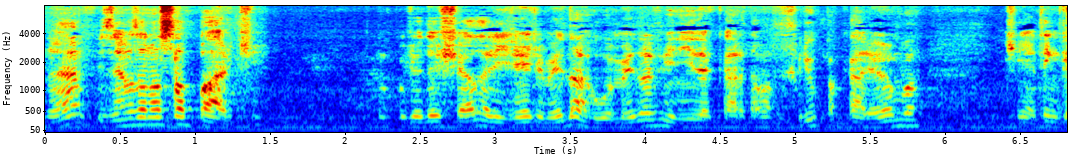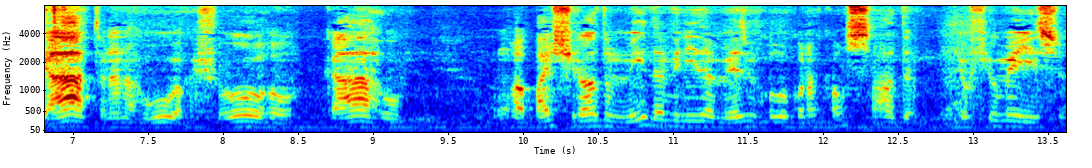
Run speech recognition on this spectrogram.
Né? Fizemos a nossa parte. Não podia deixar ela ali, gente, no meio da rua, no meio da avenida, cara. Tava frio pra caramba. Tinha, tem gato né, na rua, cachorro, carro. Um rapaz tirou ela do meio da avenida mesmo e colocou na calçada. Eu filmei isso.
